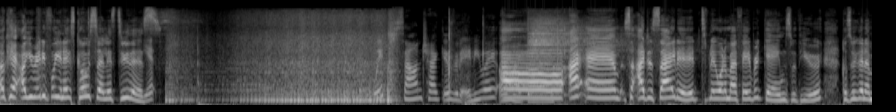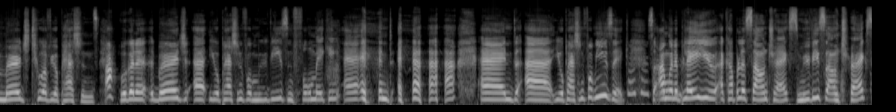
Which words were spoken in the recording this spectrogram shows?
Okay, are you ready for your next coaster? Let's do this. Yep. Which soundtrack is it anyway? Oh, my Oh, I am. So I decided to play one of my favorite games with you because we're gonna merge two of your passions. Ah. We're gonna merge uh, your passion for movies and filmmaking and and uh, your passion for music. so I'm gonna play you a couple of soundtracks, movie soundtracks,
